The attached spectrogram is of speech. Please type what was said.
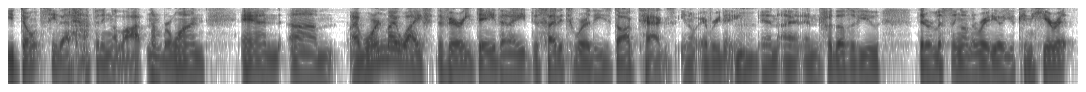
You don't see that happening a lot, number one. And um, I warned my wife the very day that I decided to wear these dog tags, you know, every day. And I, and for those of you that are listening on the radio, you can hear it.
